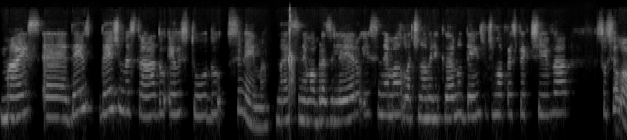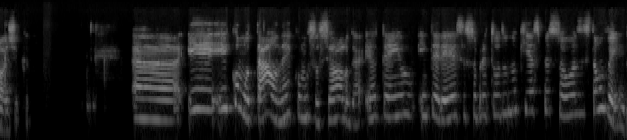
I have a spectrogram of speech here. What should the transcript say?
mas é, desde, desde o mestrado eu estudo cinema, né? cinema brasileiro e cinema latino-americano dentro de uma perspectiva sociológica. Uh, e, e, como tal, né, como socióloga, eu tenho interesse, sobretudo, no que as pessoas estão vendo,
